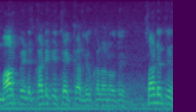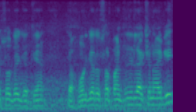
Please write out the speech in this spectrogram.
ਮਾਲ ਪਿੰਡ ਕੱਢ ਕੇ ਚੈੱਕ ਕਰ ਲਿਓ ਕਲਾਨੌਰ ਦੇ 350 ਤੇ ਜਿੱਤਿਆ। ਤੇ ਹੁਣ ਜਦੋਂ ਸਰਪੰਚ ਦੀ ਇਲੈਕਸ਼ਨ ਆ ਗਈ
